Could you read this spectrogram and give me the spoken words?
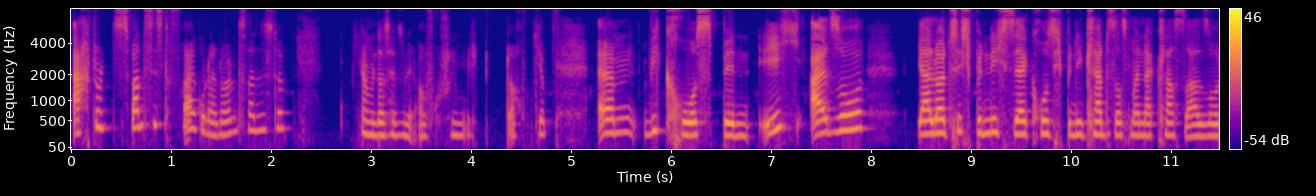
28. Frage oder 29. Ich habe mir das jetzt nicht aufgeschrieben. Ich, doch, ja. Ähm, wie groß bin ich? Also, ja, Leute, ich bin nicht sehr groß. Ich bin die kleinste aus meiner Klasse, also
